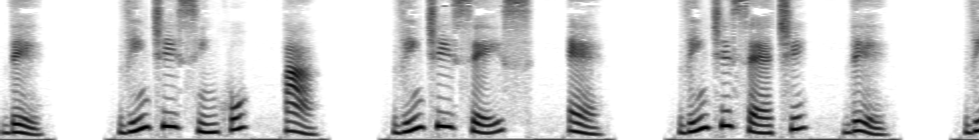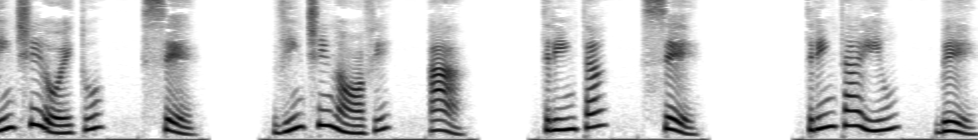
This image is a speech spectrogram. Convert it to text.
D. 25, A. 26, E. 27, D. 28, C. 29, A. 30, C. 31, B.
